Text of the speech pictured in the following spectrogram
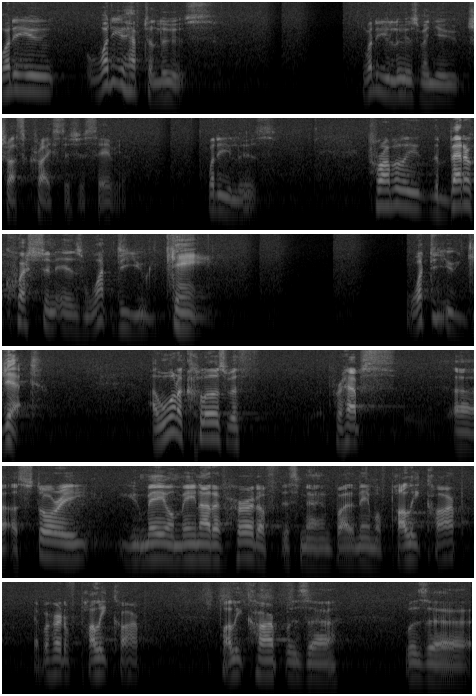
What do you, what do you have to lose? What do you lose when you trust Christ as your Savior? What do you lose? Probably the better question is what do you gain? What do you get? I want to close with perhaps uh, a story you may or may not have heard of this man by the name of Polycarp. Ever heard of Polycarp? Polycarp was, uh, was, uh,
